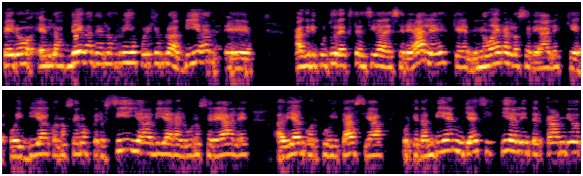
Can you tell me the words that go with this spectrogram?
pero en las vegas de los ríos, por ejemplo, habían eh, agricultura extensiva de cereales, que no eran los cereales que hoy día conocemos, pero sí ya habían algunos cereales, habían corcubitácea, porque también ya existía el intercambio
